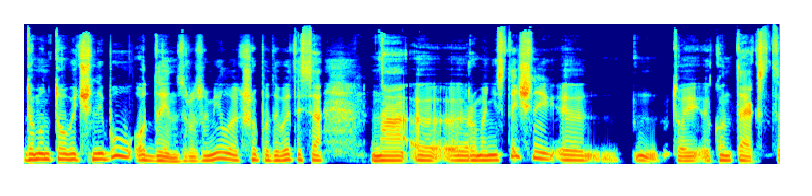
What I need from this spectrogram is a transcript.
Домонтович не був один. Зрозуміло, якщо подивитися на е, е, романістичний е, той контекст,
